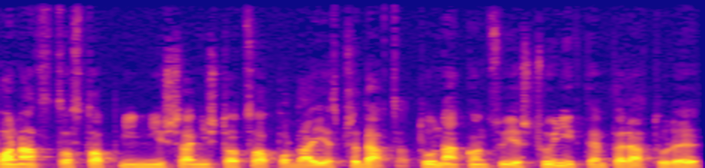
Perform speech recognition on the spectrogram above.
ponad 100 stopni niższa niż to, co podaje sprzedawca. Tu na końcu jest czujnik temperatury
